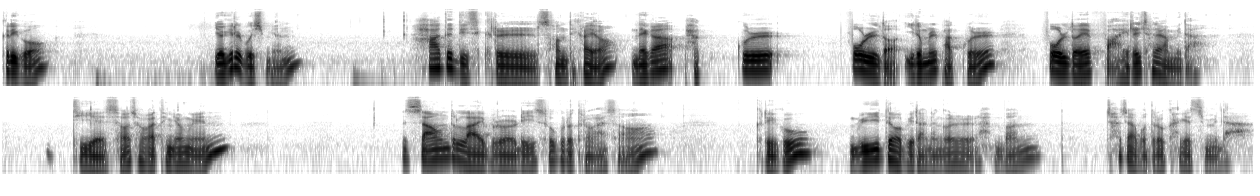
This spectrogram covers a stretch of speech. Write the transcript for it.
그리고 여기를 보시면 하드 디스크를 선택하여 내가 바꿀 폴더, 이름을 바꿀 폴더의 파일을 찾아갑니다. 뒤에서 저 같은 경우엔 사운드 라이브러리 속으로 들어가서 그리고 readup이라는 걸 한번 찾아보도록 하겠습니다.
